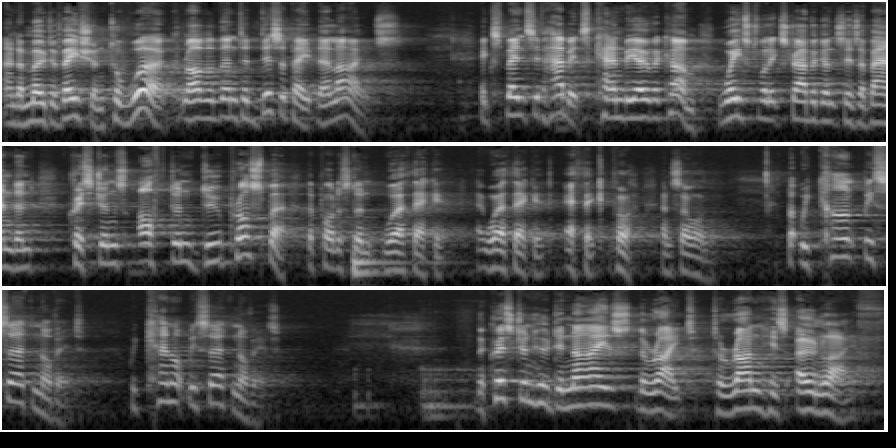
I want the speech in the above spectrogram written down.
and a motivation to work rather than to dissipate their lives. Expensive habits can be overcome, wasteful extravagance is abandoned. Christians often do prosper, the Protestant worth ethic, worth ethic, and so on. But we can't be certain of it. We cannot be certain of it. The Christian who denies the right to run his own life,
